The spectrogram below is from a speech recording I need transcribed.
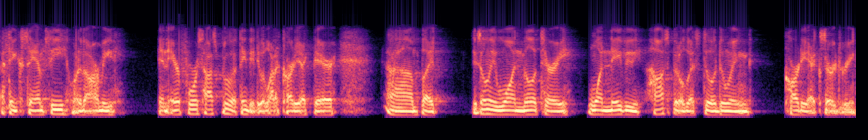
I think SAMMC, one of the Army and Air Force hospitals. I think they do a lot of cardiac there. Um, but there's only one military, one Navy hospital that's still doing cardiac surgery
